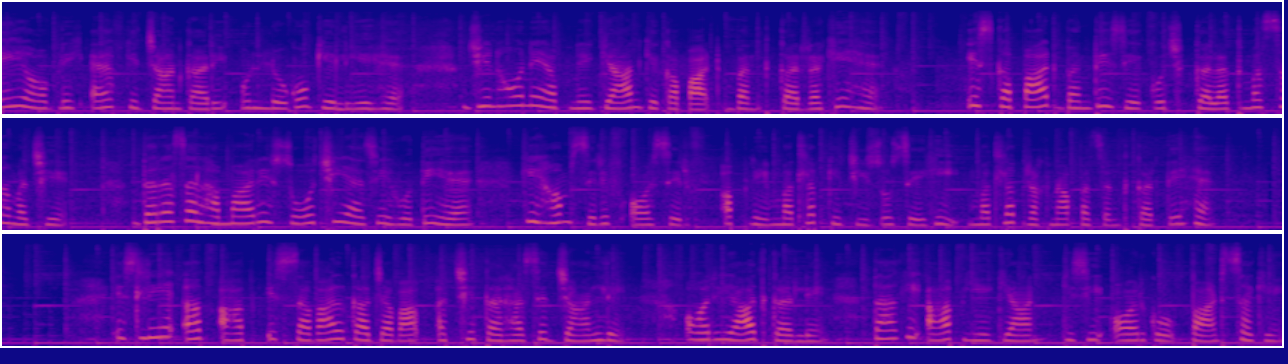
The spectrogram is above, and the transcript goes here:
ए ऑब्लिक एफ़ की जानकारी उन लोगों के लिए है, जिन्होंने अपने ज्ञान के कपाट बंद कर रखे हैं। इस कपाट बंदी से कुछ गलत मत समझिए। दरअसल हमारी सोच ही ऐसी होती है कि हम सिर्फ़ और सिर्फ़ अपने मतलब की चीज़ों से ही मतलब रखना पसंद करते हैं। इसलिए अब आप इस सवाल का जवाब अच्छी तरह से जान लें और याद कर लें, ताकि आप ये ज्ञान किसी और को बांट सकें।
